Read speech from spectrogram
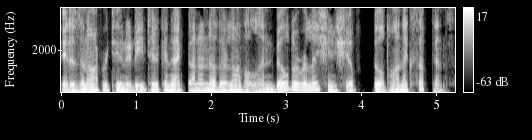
It is an opportunity to connect on another level and build a relationship built on acceptance.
